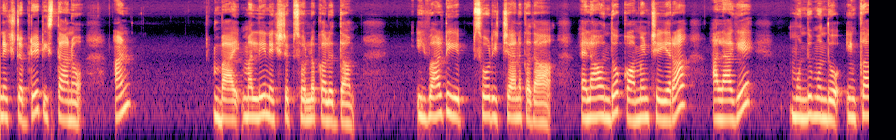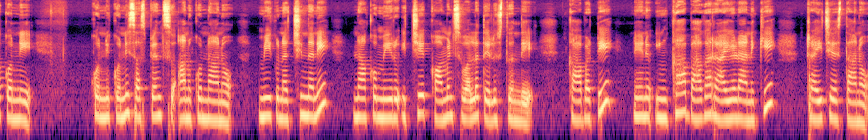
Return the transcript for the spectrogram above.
నెక్స్ట్ అప్డేట్ ఇస్తాను. And bye. మళ్ళీ నెక్స్ట్ ఎపిసోడ్లో కలుద్దాం. ఇవాళ ఎపిసోడ్ ఇచ్చాను కదా. ఎలా ఉందో కామెంట్ చేయరా? అలాగే ముందు ముందు ఇంకా కొన్ని కొన్ని కొన్ని సస్పెన్స్ అనుకున్నాను. మీకు నచ్చిందని నాకు మీరు ఇచ్చే కామెంట్స్ వల్ల తెలుస్తుంది. కాబట్టి నేను ఇంకా బాగా రాయడానికి ట్రై చేస్తాను.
